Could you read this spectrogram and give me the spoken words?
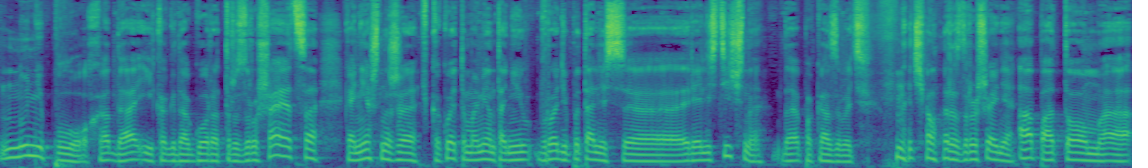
ну, неплохо, да, и когда город разрушается, конечно же, в какой-то момент они вроде пытались э, реалистично, да, показывать начало разрушения, а потом э,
